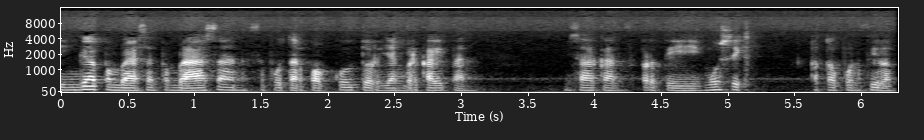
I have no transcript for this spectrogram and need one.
hingga pembahasan-pembahasan seputar pop kultur yang berkaitan, misalkan seperti musik ataupun film.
